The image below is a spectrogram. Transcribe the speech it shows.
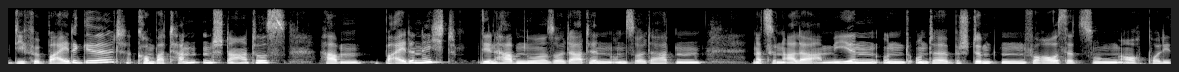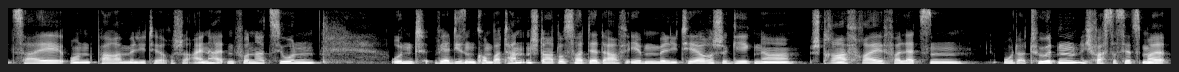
die für beide gilt. Kombatantenstatus haben beide nicht. Den haben nur Soldatinnen und Soldaten nationaler Armeen und unter bestimmten Voraussetzungen auch Polizei und paramilitärische Einheiten von Nationen. Und wer diesen Kombatantenstatus hat, der darf eben militärische Gegner straffrei verletzen oder töten. Ich fasse das jetzt mal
